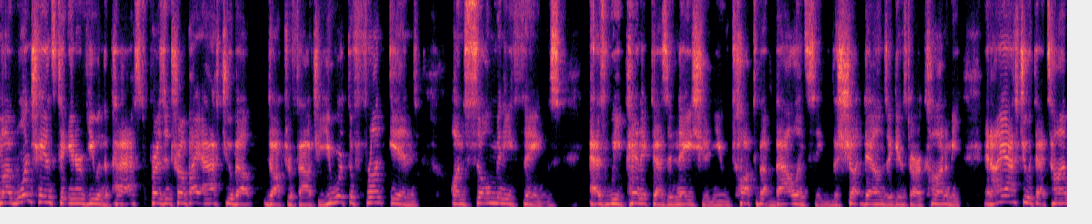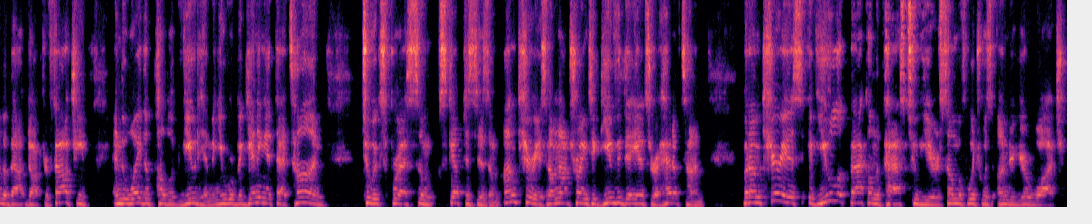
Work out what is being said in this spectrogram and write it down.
my one chance to interview in the past, President Trump, I asked you about Dr. Fauci. You were at the front end on so many things as we panicked as a nation. You talked about balancing the shutdowns against our economy. And I asked you at that time about Dr. Fauci and the way the public viewed him. And you were beginning at that time to express some skepticism. I'm curious, and I'm not trying to give you the answer ahead of time, but I'm curious if you look back on the past two years, some of which was under your watch,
